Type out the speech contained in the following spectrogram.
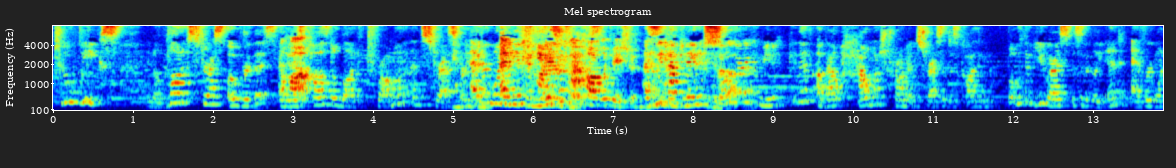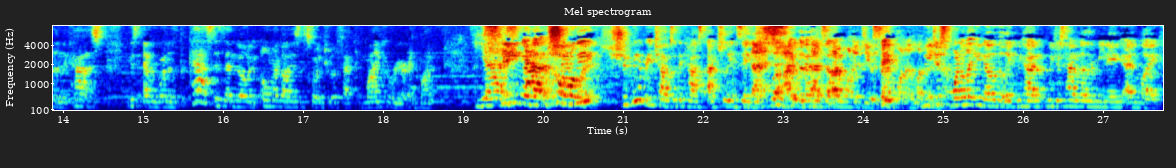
two weeks. In a lot of stress over this, and it has Uh-huh. caused a lot of trauma and stress for And- everyone and in the entire class. complications. And we have been communicative so very communicative about how much trauma and stress it is causing both of you guys specifically and everyone in the cast because everyone in the cast is then going, oh my god, is this going to affect my career and my Yes. Speaking of that, should we should we reach out to the cast actually and say That's this? what I would- that's what I wanna do, is Say, I wanna let we just know. want to let you know that like we had we just had another meeting and like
